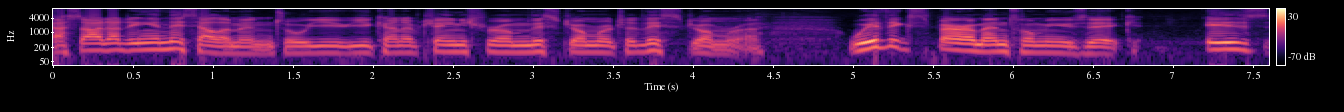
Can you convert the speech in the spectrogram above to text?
I started adding in this element or you you kind of change from this genre to this genre with experimental music, is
